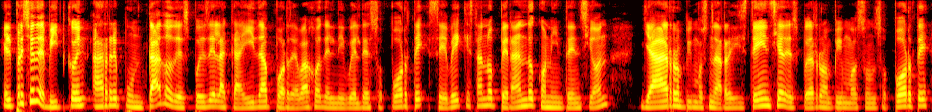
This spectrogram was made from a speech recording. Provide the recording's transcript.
El precio de Bitcoin ha repuntado después de la caída por debajo del nivel de soporte. Se ve que están operando con intención. Ya rompimos una resistencia, después rompimos un soporte.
